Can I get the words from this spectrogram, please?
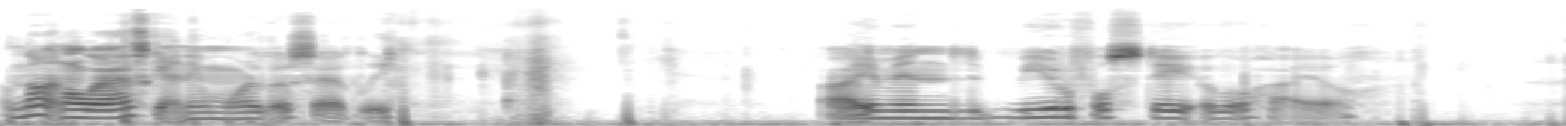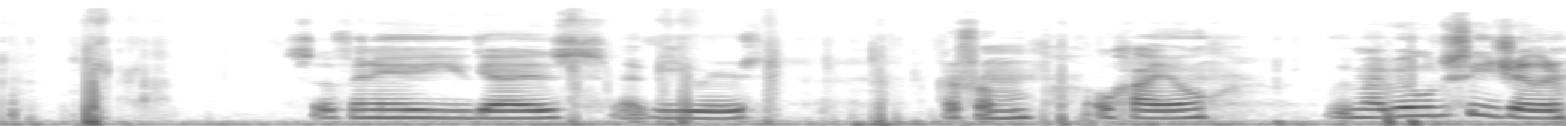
I'm not in Alaska anymore, though, sadly. I am in the beautiful state of Ohio. So if any of you guys, my viewers, are from Ohio, we might be able to see each other.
